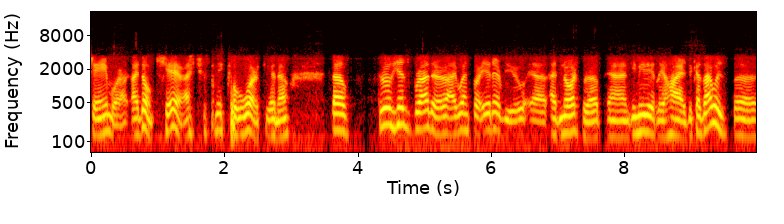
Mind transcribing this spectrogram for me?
shame, or I don't care. I just need to work, you know. So through his brother, I went for interview uh, at Northrop and immediately hired because I was uh,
